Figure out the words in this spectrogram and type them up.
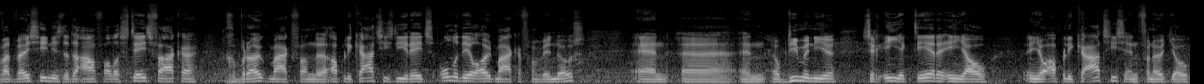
wat wij zien is dat de aanvaller steeds vaker gebruik maakt van de applicaties die reeds onderdeel uitmaken van Windows. En, eh, en op die manier zich injecteren in jouw, in jouw applicaties en vanuit jouw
